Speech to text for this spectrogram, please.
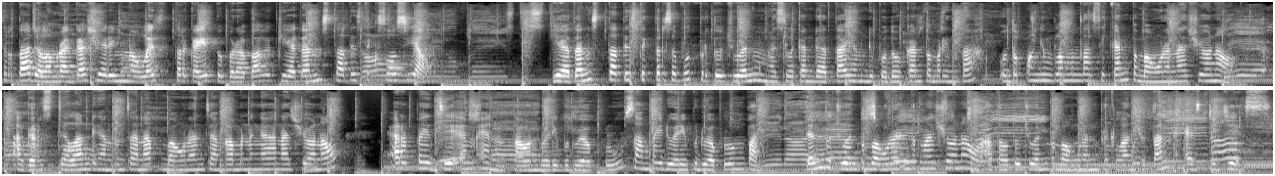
serta dalam rangka sharing knowledge terkait beberapa kegiatan statistik sosial. Kegiatan statistik tersebut bertujuan menghasilkan data yang dibutuhkan pemerintah untuk mengimplementasikan pembangunan nasional agar sejalan dengan rencana pembangunan jangka menengah nasional RPJMN tahun 2020 sampai 2024 dan tujuan pembangunan internasional atau tujuan pembangunan berkelanjutan SDGs.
